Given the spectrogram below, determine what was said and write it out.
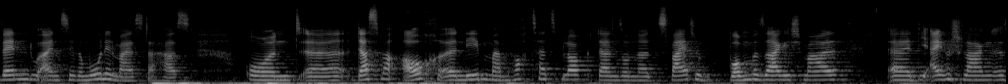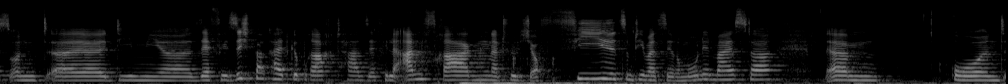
wenn du einen Zeremonienmeister hast. Und äh, das war auch äh, neben meinem Hochzeitsblog dann so eine zweite Bombe, sage ich mal, äh, die eingeschlagen ist und äh, die mir sehr viel Sichtbarkeit gebracht hat, sehr viele Anfragen, natürlich auch viel zum Thema Zeremonienmeister. Ähm, und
